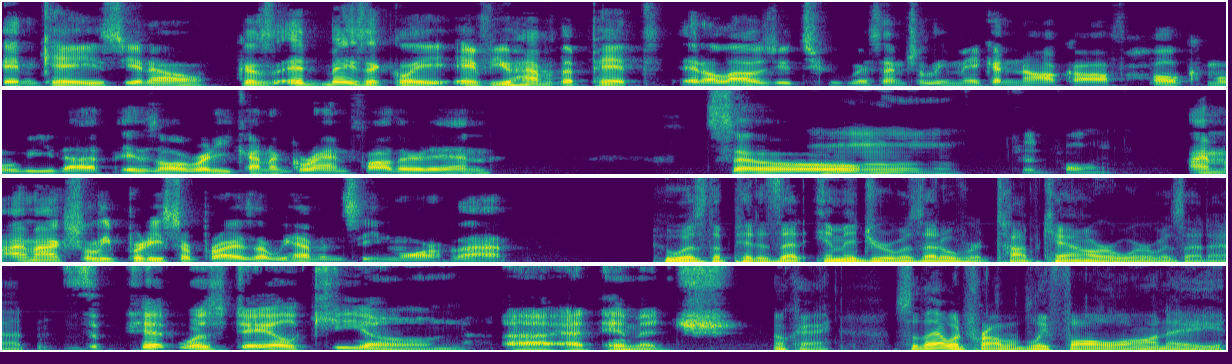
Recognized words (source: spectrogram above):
in case you know because it basically if you have the pit it allows you to essentially make a knockoff hulk movie that is already kind of grandfathered in so Mm. Good point. I'm I'm actually pretty surprised that we haven't seen more of that. Who was the pit? Is that Image or was that over at Top Cow or where was that at? The pit was Dale Keown uh, at Image. Okay. So that would probably fall on a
